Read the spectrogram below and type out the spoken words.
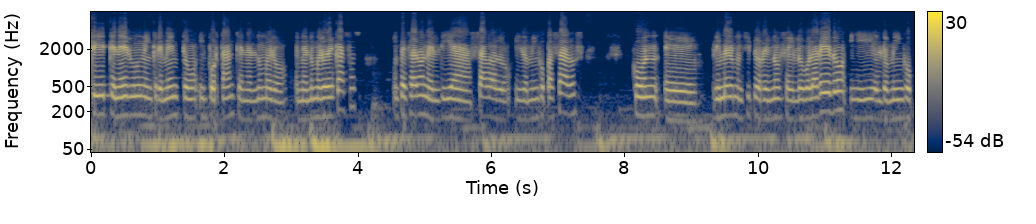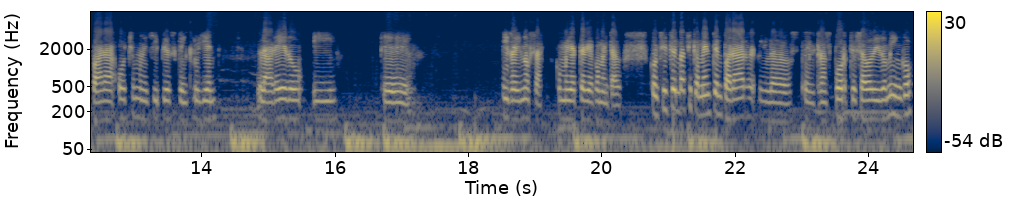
de tener un incremento importante en el número en el número de casos empezaron el día sábado y domingo pasados con eh, primero el municipio de Reynosa y luego Laredo y el domingo para ocho municipios que incluyen Laredo y eh, y Reynosa, como ya te había comentado. Consisten básicamente en parar los, el transporte sábado y domingo,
